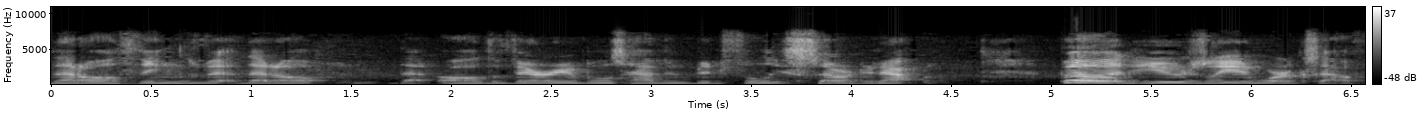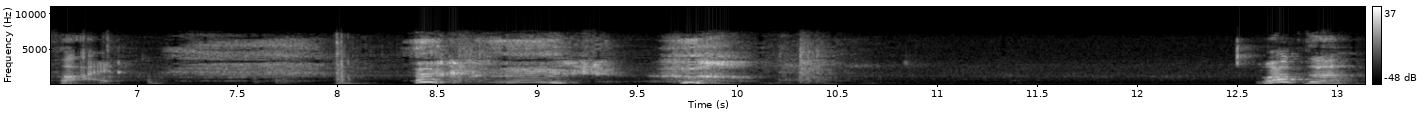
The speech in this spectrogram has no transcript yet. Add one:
That all things that all that all the variables haven't been fully sorted out. But usually it works out fine. What the?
